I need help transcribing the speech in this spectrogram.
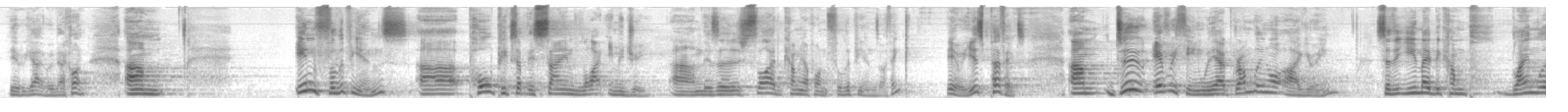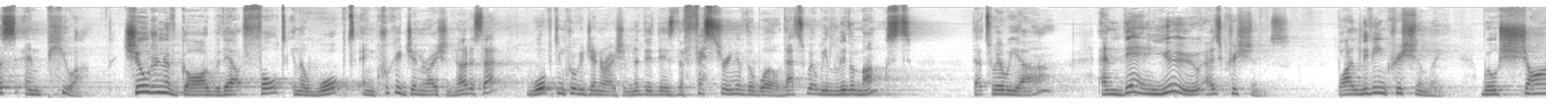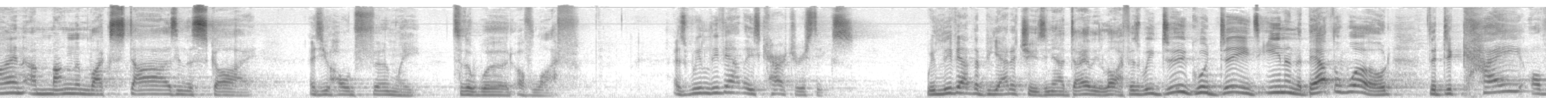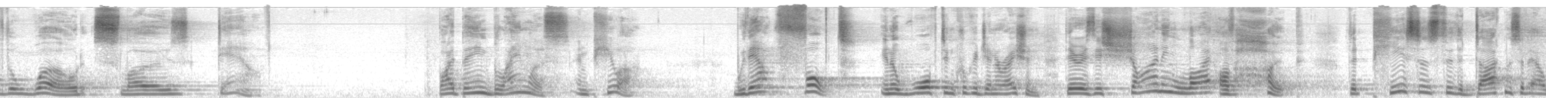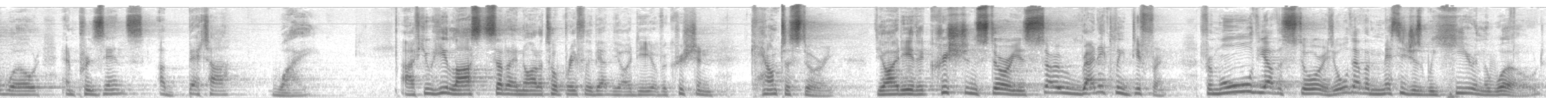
There we go, we're back on. Um, in Philippians, uh, Paul picks up this same light imagery. Um, there's a slide coming up on Philippians, I think. There he is, perfect. Um, do everything without grumbling or arguing, so that you may become blameless and pure, children of God without fault in a warped and crooked generation. Notice that? Warped and crooked generation. There's the festering of the world. That's where we live amongst, that's where we are. And then you, as Christians, by living Christianly, will shine among them like stars in the sky as you hold firmly to the word of life as we live out these characteristics, We live out the Beatitudes in our daily life. As we do good deeds in and about the world, the decay of the world slows down. By being blameless and pure, without fault in a warped and crooked generation, there is this shining light of hope that pierces through the darkness of our world and presents a better way. Uh, if you were here last Saturday night, I talked briefly about the idea of a Christian counter story. The idea that Christian story is so radically different from all the other stories, all the other messages we hear in the world.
